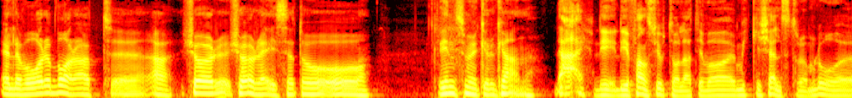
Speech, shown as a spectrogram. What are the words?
Eller var det bara att, ja, kör, kör racet och, och vinn så mycket du kan? Nej, det, det fanns ju uttalat. Det var Micke Källström då,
